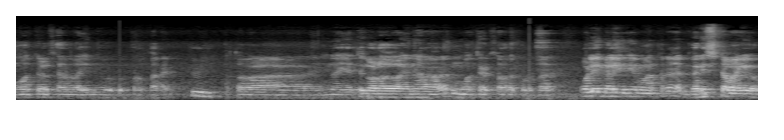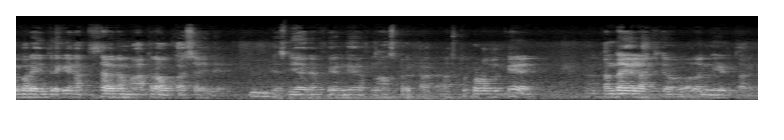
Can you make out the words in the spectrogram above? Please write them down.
ಮೂವತ್ತೇಳು ಸಾವಿರದ ಐನೂರು ರೂಪಾಯಿ ಕೊಡ್ತಾರೆ. ಅಥವಾ ಇನ್ನ ಎತ್ತುಗಳು ಏನಾದ್ರೆ ಮೂವತ್ತೆರಡು ಸಾವಿರ ಕೊಡ್ತಾರೆ. ಕೋಳಿಗಳಿಗೆ ಮಾತ್ರ ಗರಿಷ್ಠವಾಗಿ ಒಬ್ಬ ರೈತರಿಗೆ ಹತ್ತು ಸಾವಿರ ಮಾತ್ರ ಅವಕಾಶ ಇದೆ. S D R F N D R F norms ಪ್ರಕಾರ ಅಷ್ಟು ಕೊಡೋದಕ್ಕೆ ಕಂದಾಯ ಇಲಾಖೆಯವರು ಅದನ್ನು ನೀಡ್ತಾರೆ.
